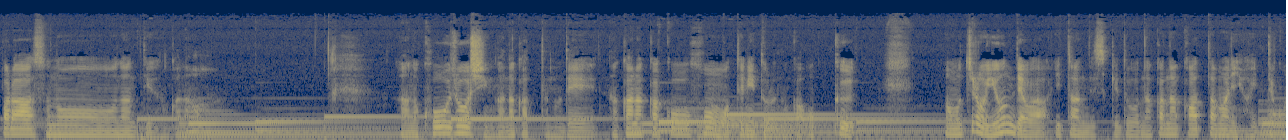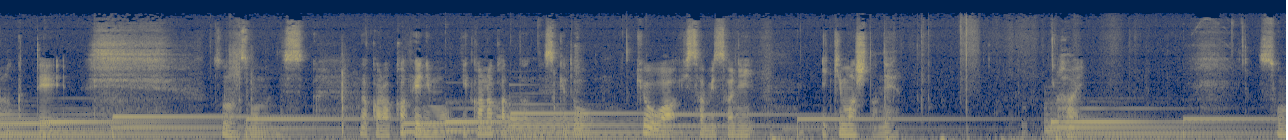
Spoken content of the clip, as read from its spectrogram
ぱらその何て言うのかな。あの向上心がなかったのでなかなかこう本を手に取るのが億劫、まあ、もちろん読んではいたんですけどなかなか頭に入ってこなくて。そうなんですそうなんです。だからカフェにも行かなかったんですけど今日は久々に行きましたね。はい。そう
